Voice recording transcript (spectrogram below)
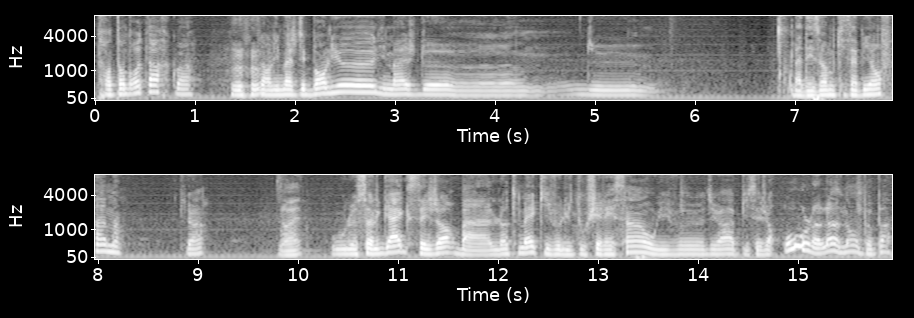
30 ans de retard, quoi. mhm. Genre l'image des banlieues, l'image de. euh, du... bah, des hommes qui s'habillent en femmes. Tu vois Ouais. Où le seul gag, c'est genre, bah, l'autre mec, il veut lui toucher les seins, ou il veut, tu vois, et puis c'est genre, oh là là, non, on peut pas.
